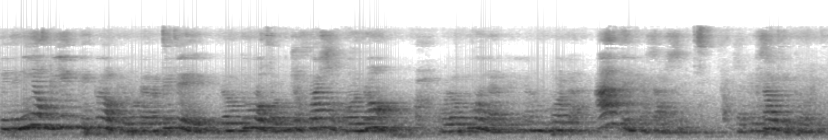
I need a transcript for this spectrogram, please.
que tenía un bien que propio, porque de repente lo obtuvo con mucho esfuerzo o no, o lo obtuvo en la antes de casarse, o sea que él sabe que es propio.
